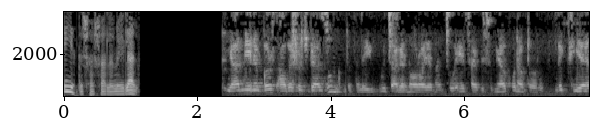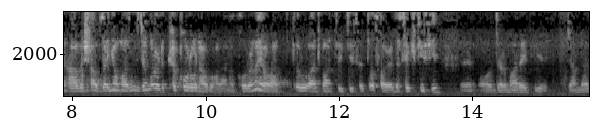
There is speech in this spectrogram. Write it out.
እየተሻሻለ ነው ይላል። ያን የነበሩት አበሾች ቢያዙም በተለይ ውጭ ሀገር ኖረው የመጡ ይሄን service የሚያውቁ ነበሩ። ልክ የአበሻ አብዛኛው ማዘዝ ጀምረው ልክ ከኮሮና በኋላ ነው። ኮሮና ያው ጥሩ advantage የሰጠው ሰው ለ safety ሲል order ማድረግ ጀመረ።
